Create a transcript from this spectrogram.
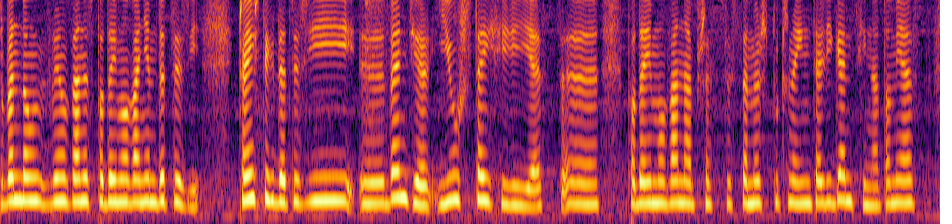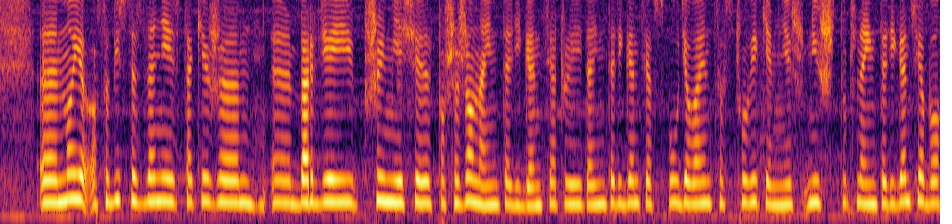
będą związane z podejmowaniem decyzji. Część tych decyzji y, będzie już w tej chwili jest y, podejmowana przez systemy sztucznej inteligencji, natomiast y, moje osobiste zdanie jest takie, że bardziej przyjmie się poszerzona inteligencja, czyli ta inteligencja współdziałająca z człowiekiem niż, niż sztuczna inteligencja, bo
